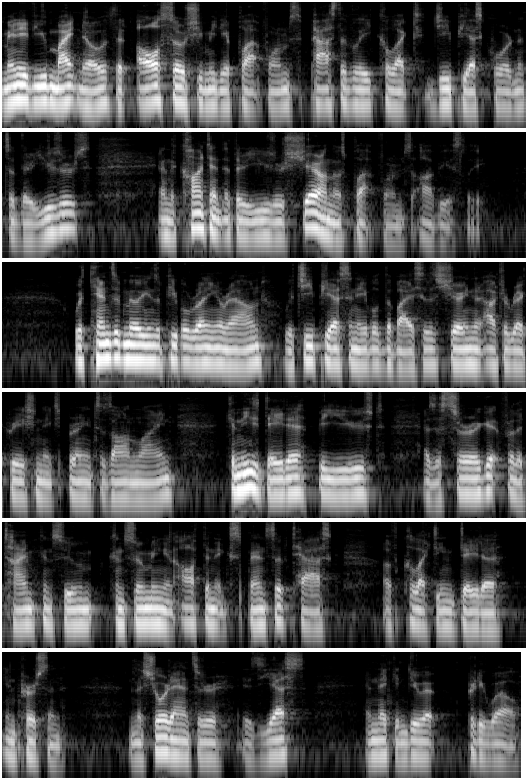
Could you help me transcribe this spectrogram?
Many of you might know that all social media platforms passively collect GPS coordinates of their users and the content that their users share on those platforms, obviously. With tens of millions of people running around with GPS-enabled devices sharing their outdoor recreation experiences online, can these data be used as a surrogate for the time-consuming and often expensive task of collecting data in person? And the short answer is yes, and they can do it pretty well.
